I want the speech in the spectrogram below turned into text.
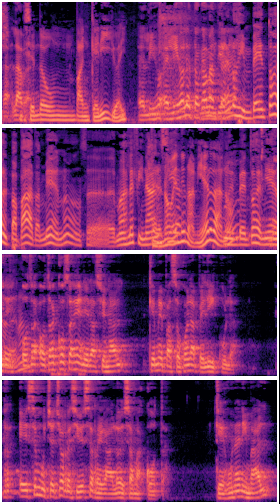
La- la- siendo un banquerillo ahí. el, hijo, el hijo le toca mantiene mantener. los inventos al papá también, ¿no? O sea, además le financia... Pero no vende una mierda, Los ¿no? inventos de mierda, Mire, ¿no? otra, otra cosa generacional que me pasó con la película. Ese muchacho recibe ese regalo de esa mascota, que es un animal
